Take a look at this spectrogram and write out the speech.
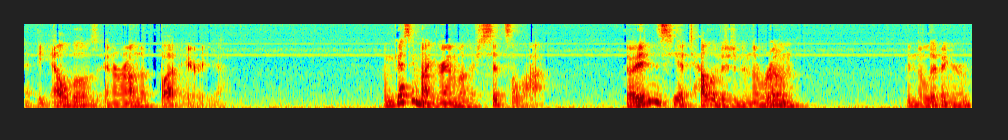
at the elbows and around the butt area. I'm guessing my grandmother sits a lot, though I didn't see a television in the room, in the living room.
